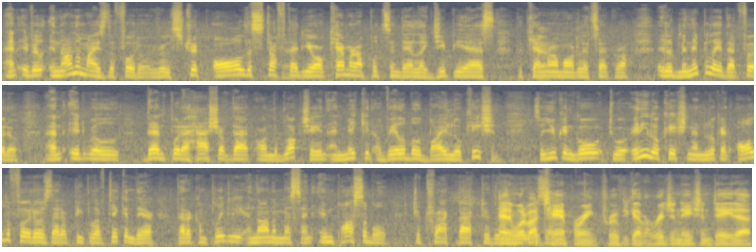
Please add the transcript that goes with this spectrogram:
and it will anonymize the photo. It will strip all the stuff yeah. that your camera puts in there, like GPS, the camera yeah. model, etc. It'll manipulate that photo, and it will then put a hash of that on the blockchain and make it available by location. So you can go to any location and look at all the photos that people have taken there that are completely anonymous and impossible to track back to the And what about user. tampering proof? You have origination data,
